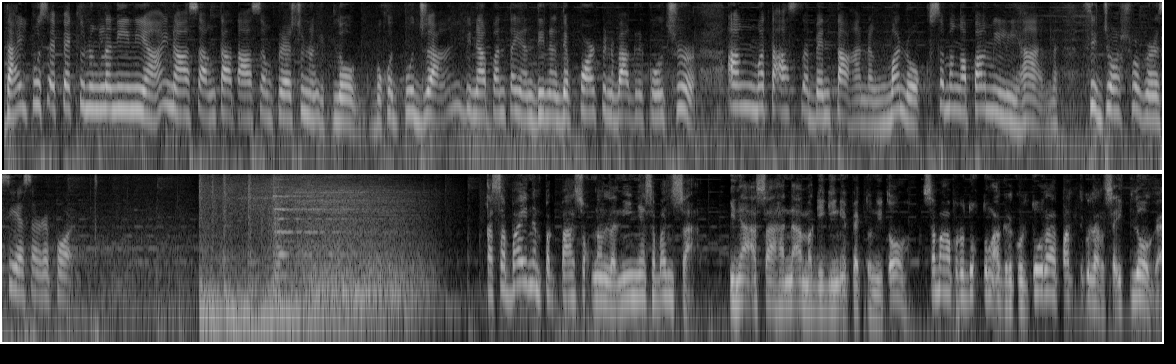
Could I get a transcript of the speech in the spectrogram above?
Dahil po sa epekto ng La Nina, inaasang tataas ang presyo ng itlog. Bukod po dyan, binabantayan din ng Department of Agriculture ang mataas na bentahan ng manok sa mga pamilihan. Si Joshua Garcia sa report. Kasabay ng pagpasok ng La Nina sa bansa, inaasahan na ang magiging epekto nito sa mga produktong agrikultura, partikular sa itlog.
